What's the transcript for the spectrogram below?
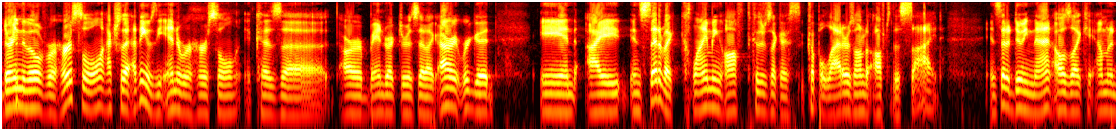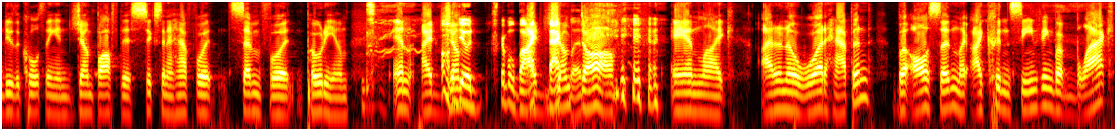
during the middle of rehearsal, actually, I think it was the end of rehearsal because uh, our band director said like, "All right, we're good." And I instead of like climbing off because there's like a couple ladders on off to the side. Instead of doing that, I was like, hey, I'm gonna do the cool thing and jump off this six and a half foot, seven foot podium, and I jumped. do a triple I back jumped off, and like I don't know what happened, but all of a sudden, like I couldn't see anything but black,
